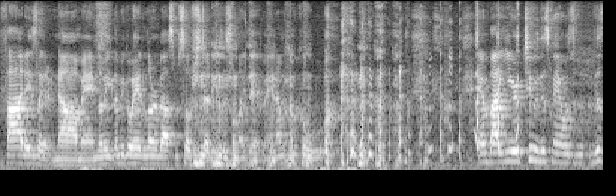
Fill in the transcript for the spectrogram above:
Five days later, nah, man. Let me let me go ahead and learn about some social studies or something like that, man. I'm, I'm cool. and by year two, this man was this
